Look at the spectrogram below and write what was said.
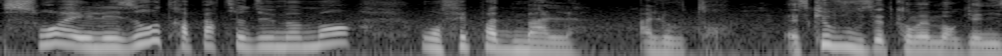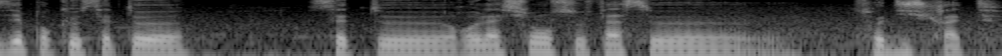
soi et les autres à partir du moment où on ne fait pas de mal à l'autre. Est-ce que vous vous êtes quand même organisé pour que cette, euh, cette relation se fasse, euh, soit discrète?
